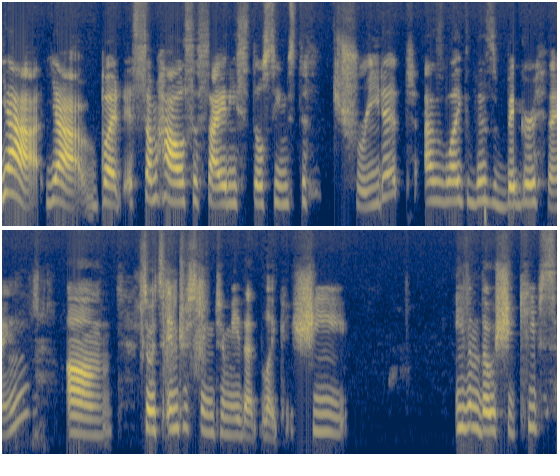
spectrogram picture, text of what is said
yeah yeah but somehow society still seems to treat it as like this bigger thing um so it's interesting to me that like she even though she keeps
